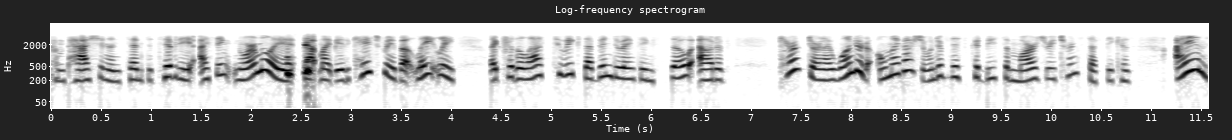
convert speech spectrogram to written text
compassion and sensitivity. I think normally that might be the case for me, but lately, like for the last two weeks, I've been doing things so out of character, and I wondered, oh my gosh, I wonder if this could be some Mars return stuff because I am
